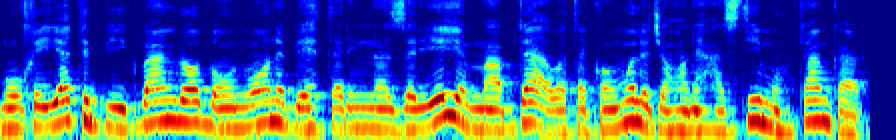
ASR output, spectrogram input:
موقعیت بیگ بنگ را به عنوان بهترین نظریه مبدأ و تکامل جهان هستی محکم کرد.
